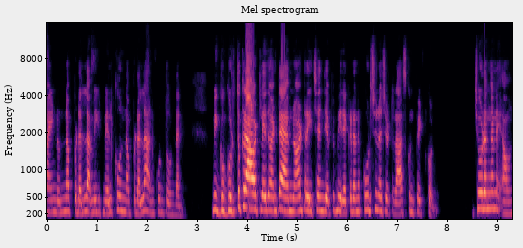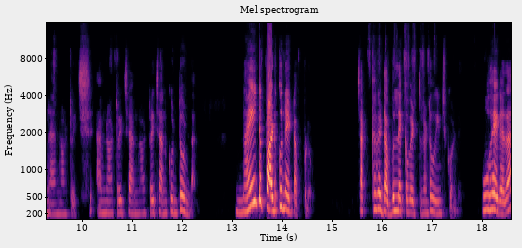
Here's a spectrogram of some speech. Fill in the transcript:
మైండ్ ఉన్నప్పుడల్లా మీకు మెలకు ఉన్నప్పుడల్లా అనుకుంటూ ఉండండి. మీకు గుర్తుకు రావట్లేదు అంటే ఐఎమ్ నాట్ రిచ్ అని చెప్పి మీరు ఎక్కడైనా కూర్చున్న చోట రాసుకుని పెట్టుకోండి. చూడంగానే అవును I'm not rich I'm not rich I'm not rich అనుకుంటూ ఉండాలి. నైట్ పడుకునేటప్పుడు చక్కగా డబ్బులు లెక్క పెడుతున్నట్టు ఊహించుకోండి. ఊహే కదా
